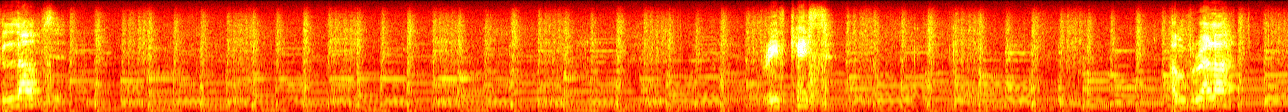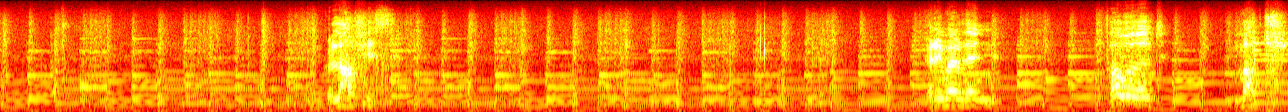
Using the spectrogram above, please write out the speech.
Gloves. Briefcase. Umbrella. Galoshes. Very well then. Forward. March.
